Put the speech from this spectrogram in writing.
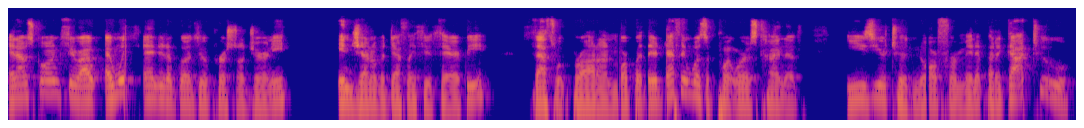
and I was going through, I, I went, ended up going through a personal journey in general, but definitely through therapy. That's what brought on more. But there definitely was a point where it was kind of easier to ignore for a minute, but it got to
